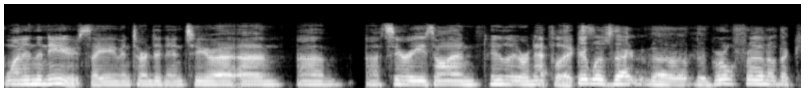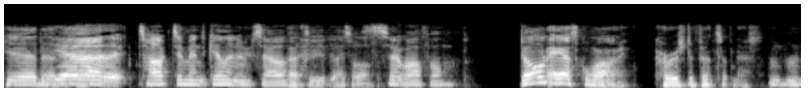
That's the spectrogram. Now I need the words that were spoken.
one in the news. They even turned it into a, a, a, a series on Hulu or Netflix. It was that the the girlfriend of the kid. and, yeah, uh, that talked him into killing himself. that's it. That's awful. So awful. Don't ask why. Courage, defensiveness. hmm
